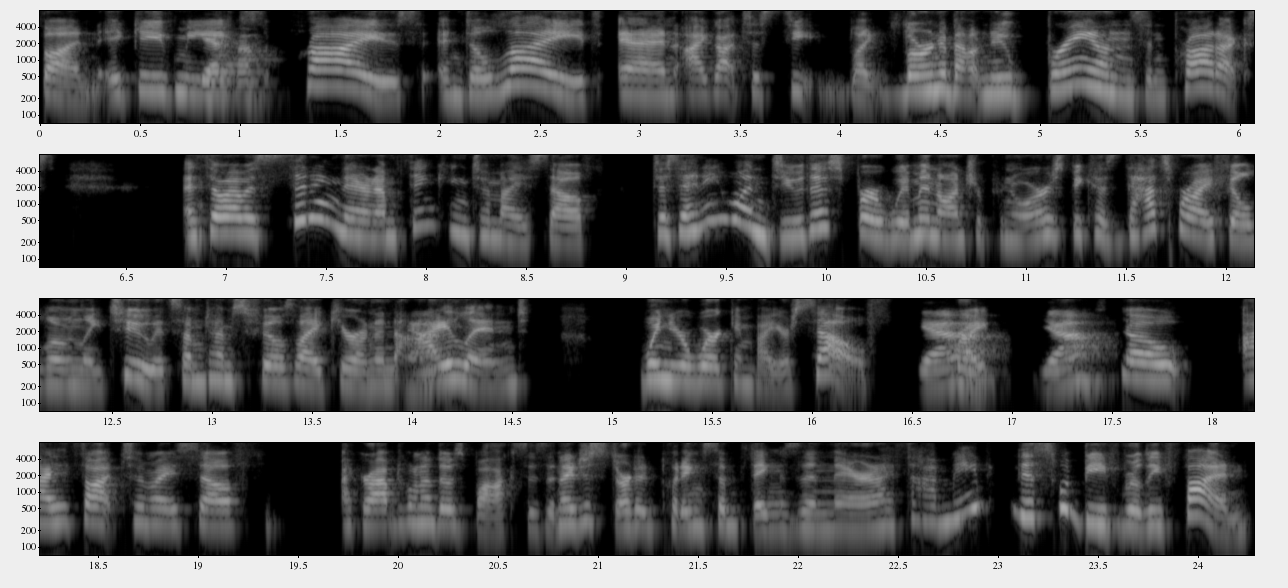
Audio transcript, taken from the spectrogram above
fun. It gave me yeah. surprise and delight. And I got to see, like, learn about new brands and products. And so I was sitting there and I'm thinking to myself, does anyone do this for women entrepreneurs? Because that's where I feel lonely too. It sometimes feels like you're on an yeah. island when you're working by yourself. Yeah. Right. Yeah. So I thought to myself, I grabbed one of those boxes and I just started putting some things in there. And I thought maybe this would be really fun.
